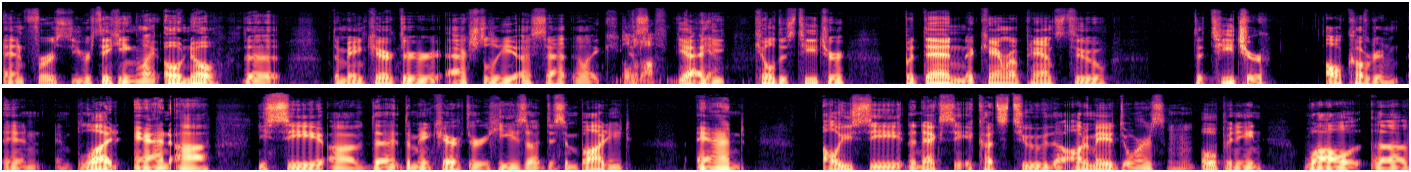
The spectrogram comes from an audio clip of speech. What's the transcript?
and first you're thinking like oh no the the main character actually assa- like Pulled it off? yeah, Yeah. he killed his teacher but then the camera pans to the teacher all covered in in, in blood and uh you see uh the the main character he's uh, disembodied and all you see the next it cuts to the automated doors Mm-hmm. opening while uh,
